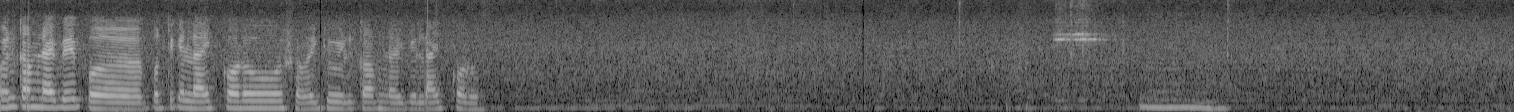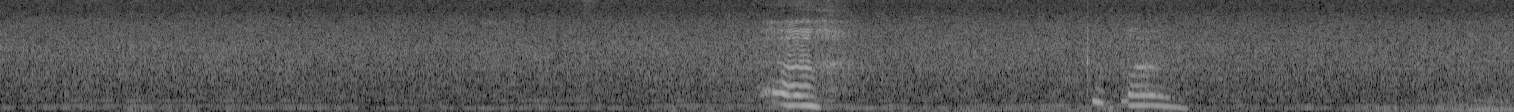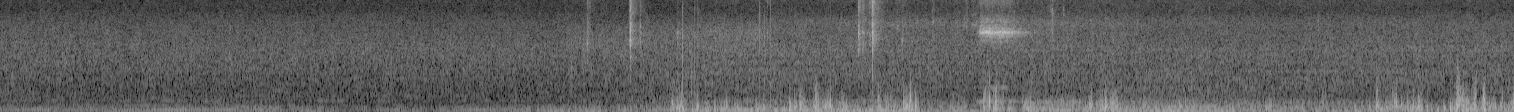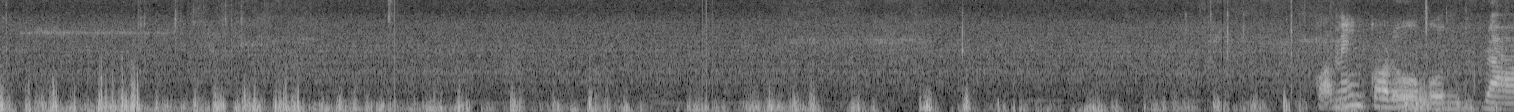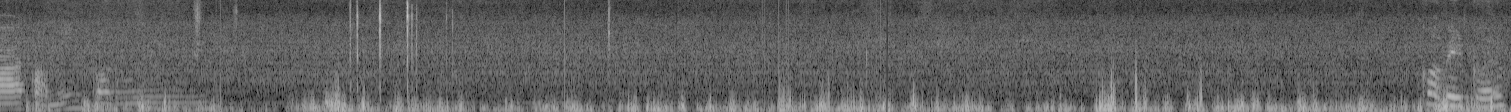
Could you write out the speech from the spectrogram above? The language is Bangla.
ওয়েলকাম লাইভে প্রত্যেকে লাইক করো সবাইকে ওয়েলকাম লাইভে লাইক করো। করো বন্ধুরা কমেন্ট করো। কমেন্ট করো।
